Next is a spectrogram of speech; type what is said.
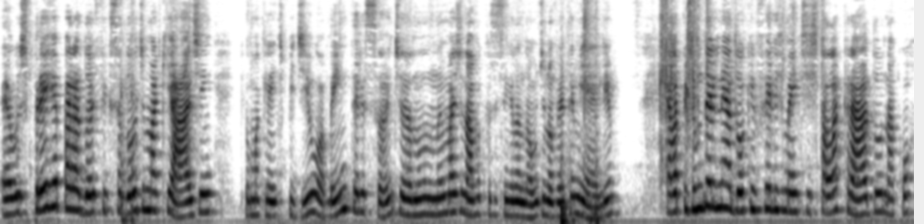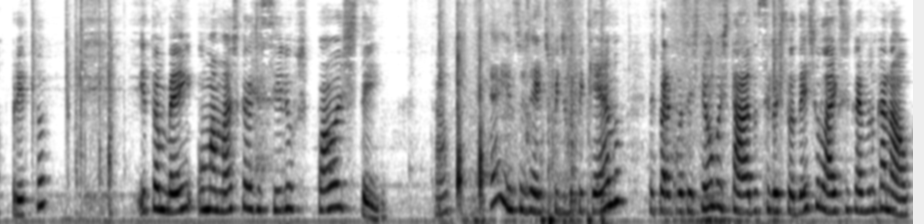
é o spray reparador e fixador de maquiagem, que uma cliente pediu, ó, bem interessante. Eu não, não imaginava que fosse esse grandão, de 90ml. Ela pediu um delineador que infelizmente está lacrado na cor preta. E também uma máscara de cílios Power Stay, tá? É isso, gente. Pedido pequeno. Eu espero que vocês tenham gostado. Se gostou, deixa o like, se inscreve no canal.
